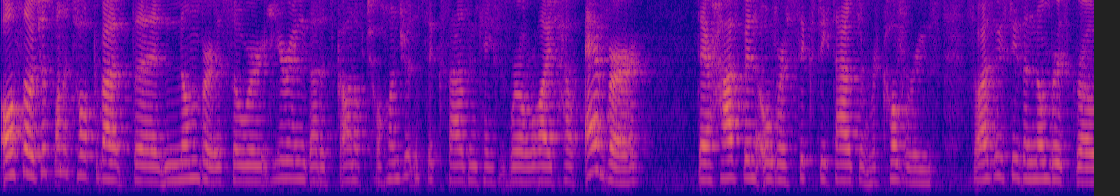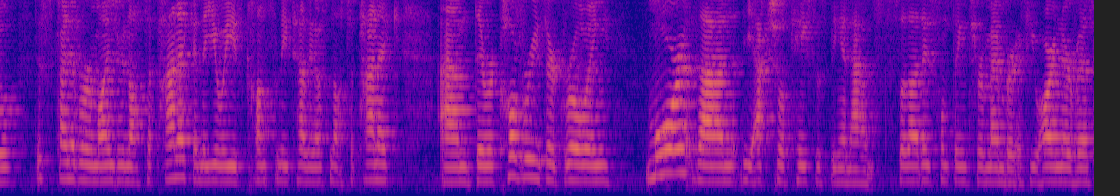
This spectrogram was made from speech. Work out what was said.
also, just want to talk about the numbers. So we're hearing that it's gone up to 106,000 cases worldwide. However, there have been over 60,000 recoveries. So as we see the numbers grow, this is kind of a reminder not to panic, and the UAE is constantly telling us not to panic. Um, the recoveries are growing more than the actual cases being announced. So that is something to remember if you are nervous,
